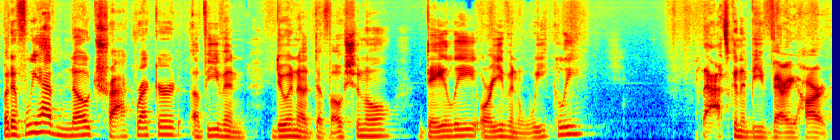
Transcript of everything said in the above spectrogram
But if we have no track record of even doing a devotional daily or even weekly, that's going to be very hard.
